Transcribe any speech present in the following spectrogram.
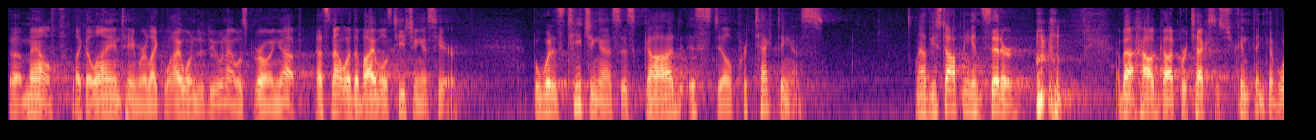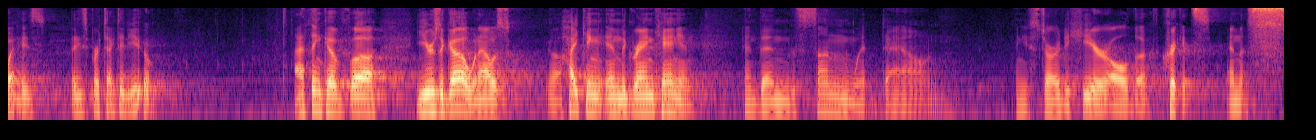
uh, mouth like a lion tamer, like what I wanted to do when I was growing up. That's not what the Bible is teaching us here. But what it's teaching us is God is still protecting us. Now, if you stop and consider about how God protects us. You can think of ways that He's protected you. I think of uh, years ago when I was uh, hiking in the Grand Canyon, and then the sun went down, and you started to hear all the crickets and the sss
